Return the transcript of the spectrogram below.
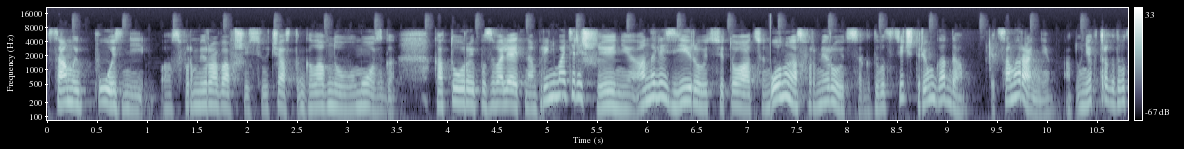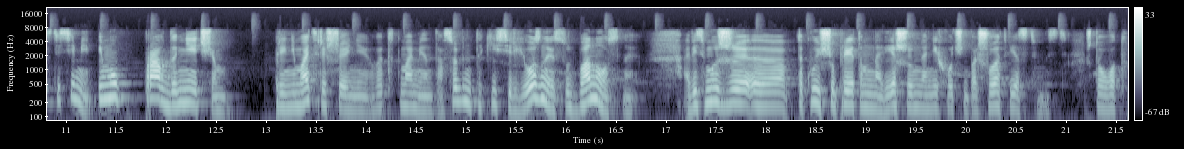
самый поздний а, сформировавшийся участок головного мозга, который позволяет нам принимать решения, анализировать ситуацию, он у нас формируется к 24 годам. Это самое раннее, а у некоторых 27. Ему, правда, нечем принимать решения в этот момент, особенно такие серьезные, судьбоносные. А ведь мы же э, такую еще при этом навешиваем на них очень большую ответственность, что вот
